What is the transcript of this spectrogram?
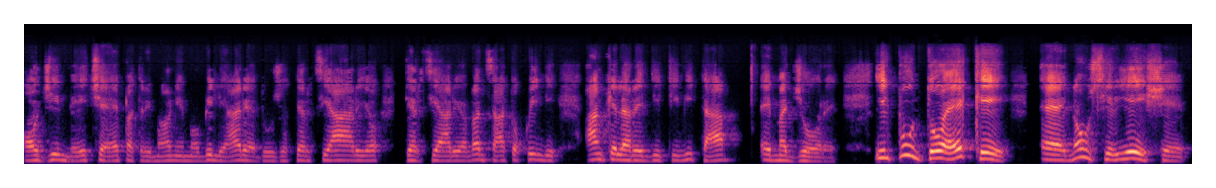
oggi invece è patrimonio immobiliare ad uso terziario, terziario avanzato, quindi anche la redditività è maggiore. Il punto è che eh, non si riesce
